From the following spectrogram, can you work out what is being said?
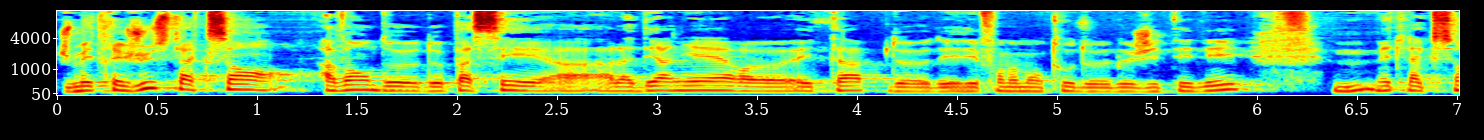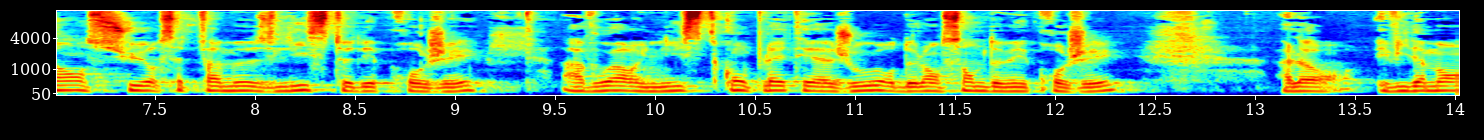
Je mettrai juste l'accent, avant de, passer à, la dernière euh, étape de, des, des, fondamentaux de, de GTD, mettre l'accent sur cette fameuse liste des projets, avoir une liste complète et à jour de l'ensemble de mes projets. Alors évidemment,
